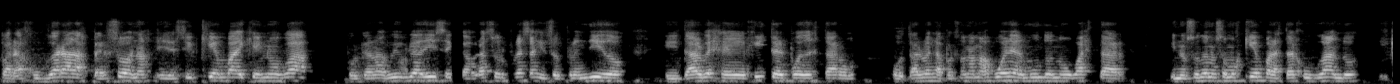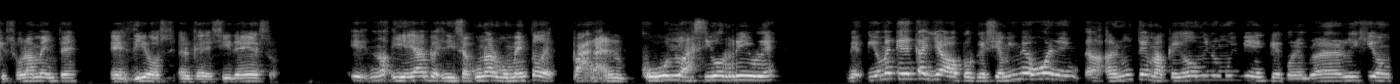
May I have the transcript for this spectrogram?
para juzgar a las personas y decir quién va y quién no va, porque la Biblia dice que habrá sorpresas y sorprendidos, y tal vez el Hitler puede estar, o, o tal vez la persona más buena del mundo no va a estar, y nosotros no somos quien para estar juzgando, y que solamente es Dios el que decide eso. Y, no, y ella y sacó un argumento de para el culo así horrible. Yo me quedé callado porque si a mí me vuelven a- en un tema que yo domino muy bien, que por ejemplo la religión,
